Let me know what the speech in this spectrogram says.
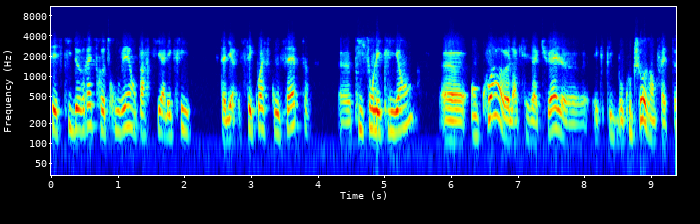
c'est ce qui devrait se retrouver en partie à l'écrit. C'est-à-dire, c'est quoi ce concept? Qui sont les clients En quoi la crise actuelle explique beaucoup de choses en fait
